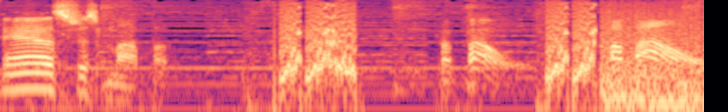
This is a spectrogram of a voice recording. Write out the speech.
Now let's just mop up. Pow pow. Pow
